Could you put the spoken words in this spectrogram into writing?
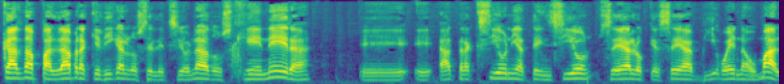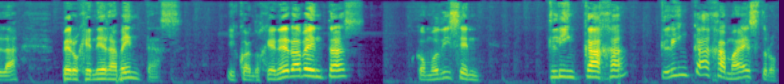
cada palabra que digan los seleccionados genera eh, eh, atracción y atención, sea lo que sea, buena o mala, pero genera ventas. Y cuando genera ventas, como dicen, clean caja, clean caja, maestro.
